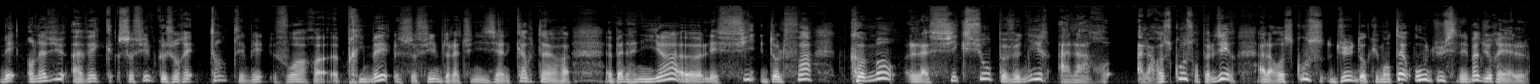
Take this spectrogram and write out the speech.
Mais on a vu avec ce film que j'aurais tant aimé voir euh, primer, ce film de la Tunisienne Kauter Ben Hania, euh, Les filles d'Olfa, comment la fiction peut venir à la, à la rescousse, on peut le dire, à la rescousse du documentaire ou du cinéma du réel?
